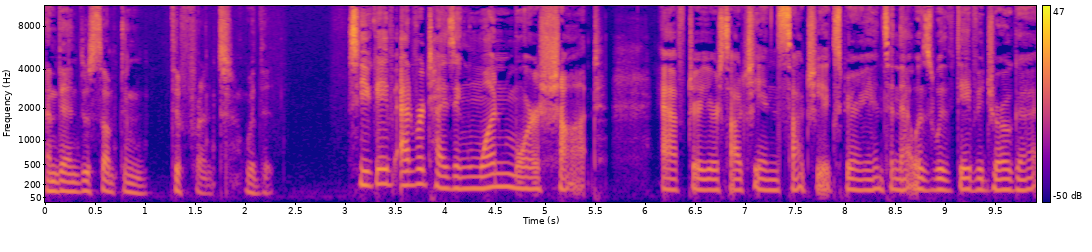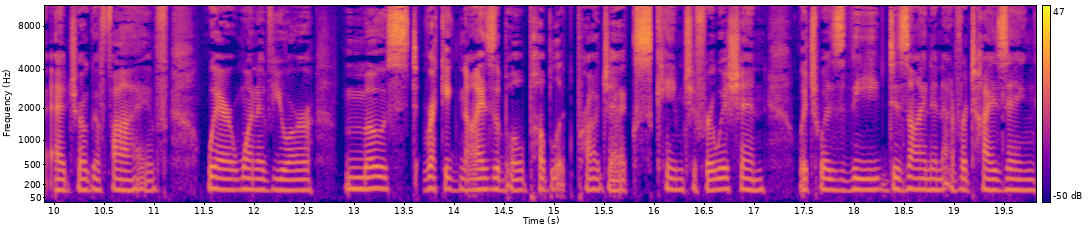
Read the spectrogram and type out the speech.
and then do something different with it. So you gave advertising one more shot after your Saatchi and Saatchi experience, and that was with David Droga at Droga 5, where one of your most recognizable public projects came to fruition, which was the design and advertising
